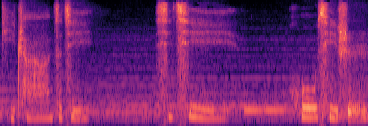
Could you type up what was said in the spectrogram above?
体察自己吸气。呼气时，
